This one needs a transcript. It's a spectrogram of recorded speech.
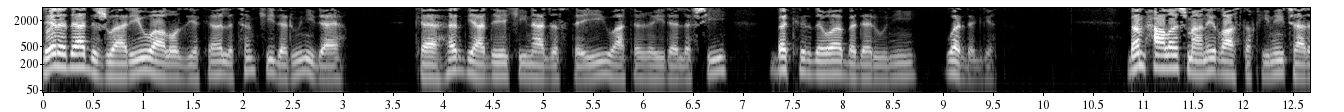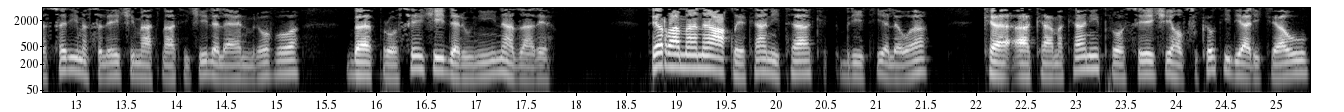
لێرەدا دژواری و ئاڵۆزییەکە لە چەمکی دەروونیدایە، کە هەر دیاردەیەکی ناجەستەیی واتە غەیرە لەشی بە کردەوە بە دەروونی وەردەگرێت. بەم حاڵەش مانەی ڕاستەقینەی چارەسەری مەسەلەیەکی ماتماتیکی لەلایەن مرۆڤەوە بە پرۆسەیەکی دەروونی نازانرێ، تێڕامانە عەقڵییەکانی تاک بریتییە لەوە کە ئاکامەکانی پرۆسەیەکی هەڵسوکەوتی دیاریکراو و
